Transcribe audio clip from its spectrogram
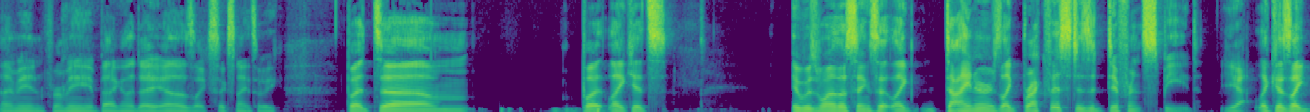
I mean, for me back in the day, yeah, it was like six nights a week. But, um, but like it's, it was one of those things that like diners, like breakfast is a different speed. Yeah Like, cause like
